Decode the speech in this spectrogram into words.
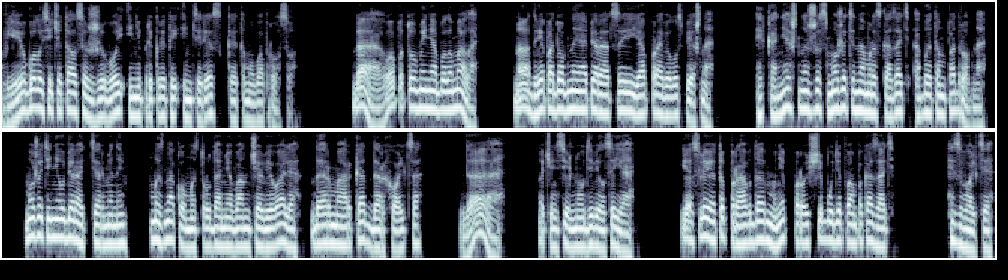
в ее голосе читался живой и неприкрытый интерес к этому вопросу. Да, опыта у меня было мало, но две подобные операции я провел успешно. И, конечно же, сможете нам рассказать об этом подробно. Можете не убирать термины. Мы знакомы с трудами Ван Червиваля, Дермарка, Дерхольца. Да, очень сильно удивился я. Если это правда, мне проще будет вам показать. Извольте.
